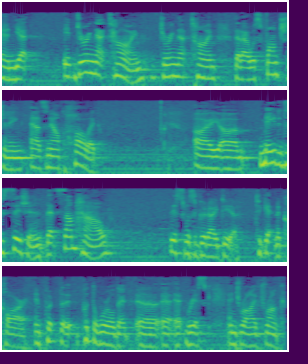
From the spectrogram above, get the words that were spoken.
and yet it, during that time, during that time that I was functioning as an alcoholic, I um, made a decision that somehow this was a good idea to get in a car and put the put the world at uh, at risk and drive drunk.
